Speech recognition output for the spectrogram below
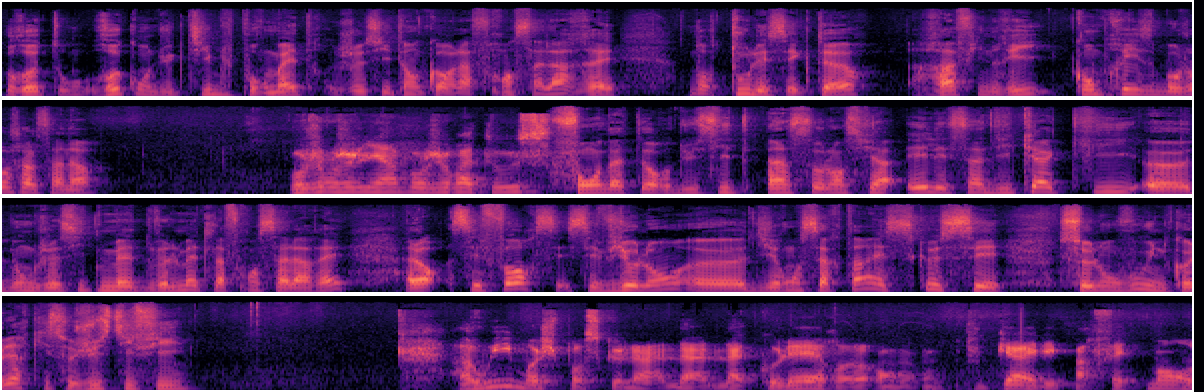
reconductible pour mettre, je cite encore, la France à l'arrêt dans tous les secteurs, raffinerie comprise. Bonjour Charles Sana. Bonjour Julien, bonjour à tous. Fondateur du site Insolentia et les syndicats qui, euh, donc je cite, veulent mettre la France à l'arrêt. Alors c'est fort, c'est violent, euh, diront certains. Est-ce que c'est, selon vous, une colère qui se justifie? Ah oui, moi je pense que la, colère, euh, en, tout cas, elle est parfaitement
